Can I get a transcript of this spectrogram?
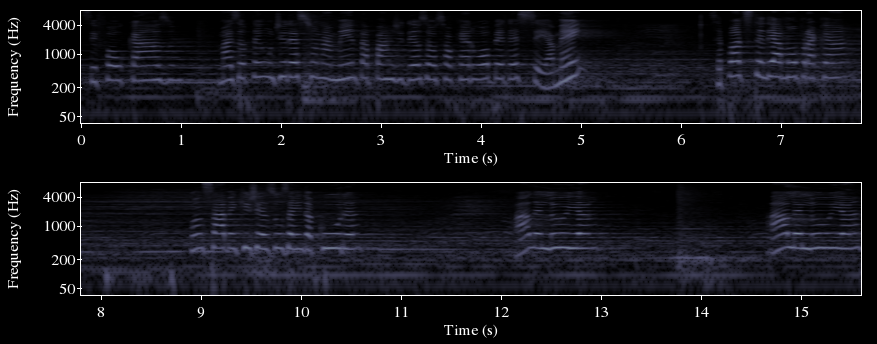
se for o caso. Mas eu tenho um direcionamento da parte de Deus, eu só quero obedecer. Amém? Você pode estender a mão para cá? Quando sabem que Jesus ainda cura? Aleluia. Aleluia.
